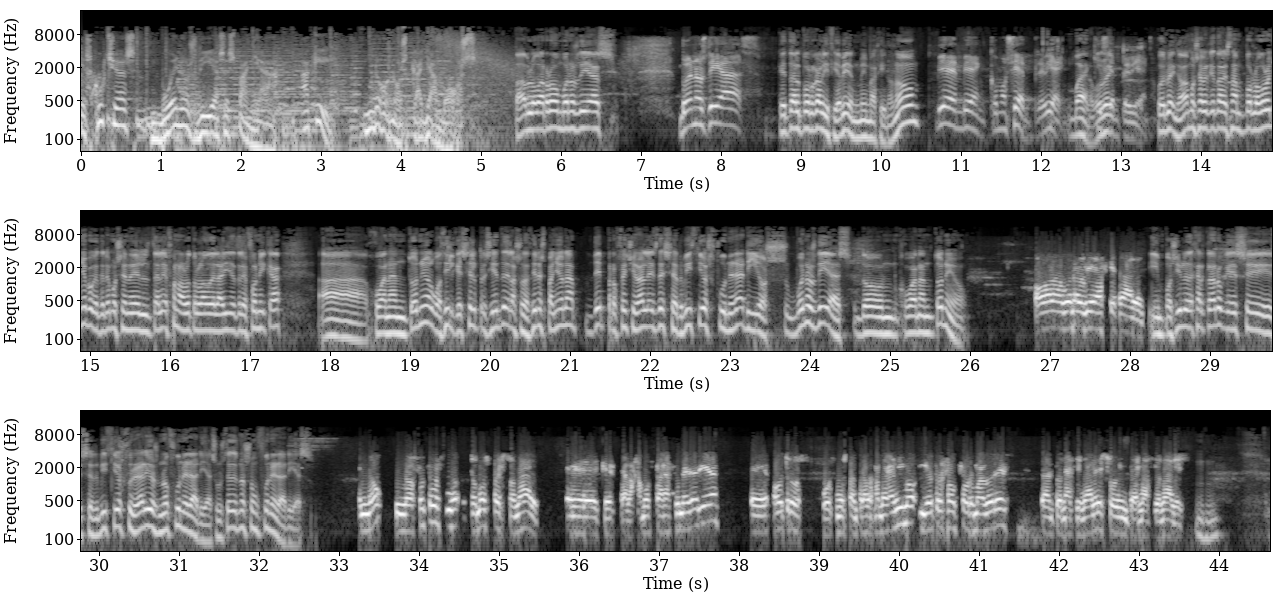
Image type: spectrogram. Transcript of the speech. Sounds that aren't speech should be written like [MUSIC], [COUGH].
Escuchas Buenos Días España. Aquí no nos callamos. Pablo Barrón, buenos días. Buenos días. ¿Qué tal por Galicia? Bien, me imagino, ¿no? Bien, bien, como siempre, bien. Bueno, Aquí pues, siempre bien. pues venga, vamos a ver qué tal están por Logroño, porque tenemos en el teléfono, al otro lado de la línea telefónica, a Juan Antonio Alguacil, que es el presidente de la Asociación Española de Profesionales de Servicios Funerarios. Buenos días, don Juan Antonio. Hola, buenos días, ¿qué tal? Imposible dejar claro que es eh, servicios funerarios, no funerarias. Ustedes no son funerarias. No, nosotros no, somos personal eh, que trabajamos para funerarias, eh, otros pues no están trabajando ahora mismo y otros son formadores tanto nacionales o internacionales.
